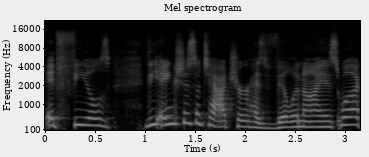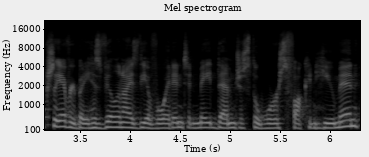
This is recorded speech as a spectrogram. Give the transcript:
It feels the anxious attacher has villainized, well actually everybody has villainized the avoidant and made them just the worst fucking human.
